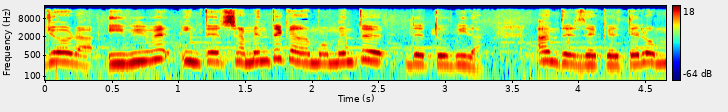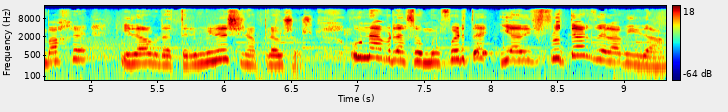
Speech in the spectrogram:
llora y vive intensamente cada momento de tu vida, antes de que el telón baje y la obra termine sin aplausos. Un abrazo muy fuerte y a disfrutar de la vida.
